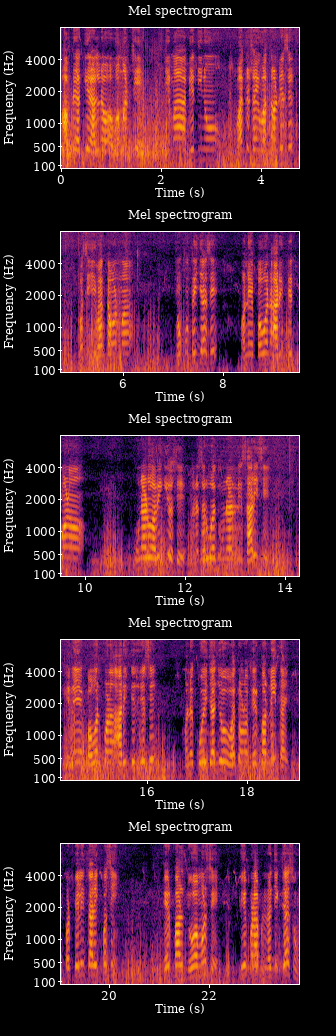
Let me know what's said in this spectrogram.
આપણે અત્યારે હાલનું હવામાન છે, એમાં બે દિનો વાતાવરણ રહેશે. પછી એ વાતાવરણમાં ચોખ્ખું થઈ જશે અને પવન આ રીતે પણ ઉનાળો આવી ગયો છે અને શરૂઆત ઉનાળાની સારી છે. એને પવન પણ આ રીતે જ રહેશે અને કોઈ જાજો વાતાવરણ ફેરફાર નહીં થાય. પણ પહેલી તારીખ પછી ફેરફાર જોવા મળશે તે પણ આપણે નજીક જશું.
